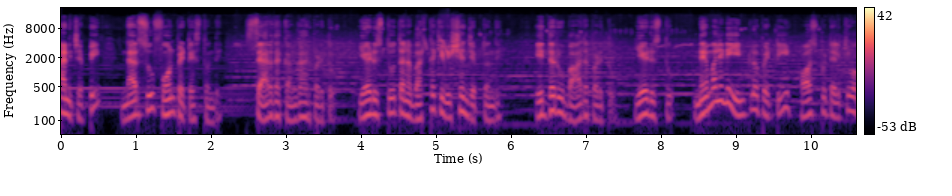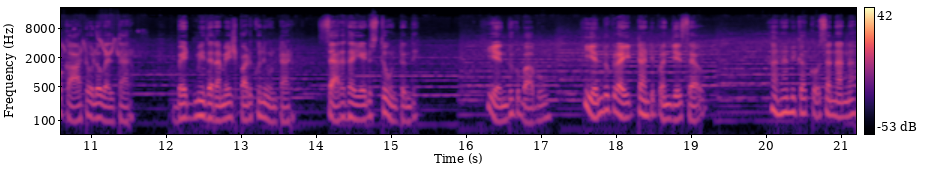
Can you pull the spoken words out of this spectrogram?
అని చెప్పి నర్సు ఫోన్ పెట్టేస్తుంది. శారద కంగారు పడుతూ ఏడుస్తూ తన భర్తకి విషయం చెప్తుంది. ఇద్దరూ బాధపడుతూ ఏడుస్తూ నెమలిని ఇంట్లో పెట్టి హాస్పిటల్కి ఒక ఆటోలో వెళ్తారు. బెడ్ మీద రమేష్ పడుకుని ఉంటాడు. శారద ఏడుస్తూ ఉంటుంది. ఎందుకు బాబు? ఎందుకు ఇట్లాంటి పని చేశావు? అనామిక కోసం నాన్న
